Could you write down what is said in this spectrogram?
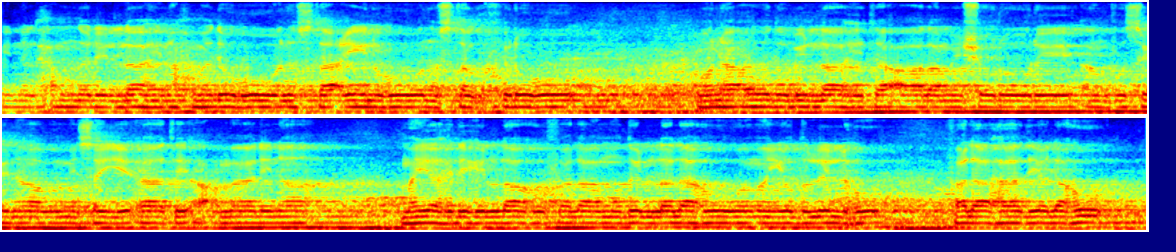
إن الحمد لله نحمده ونستعينه ونستغفره ونعوذ بالله تعالى من شرور أنفسنا ومن سيئات أعمالنا من يهده الله فلا مضل له ومن يضلله فلا هادي له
